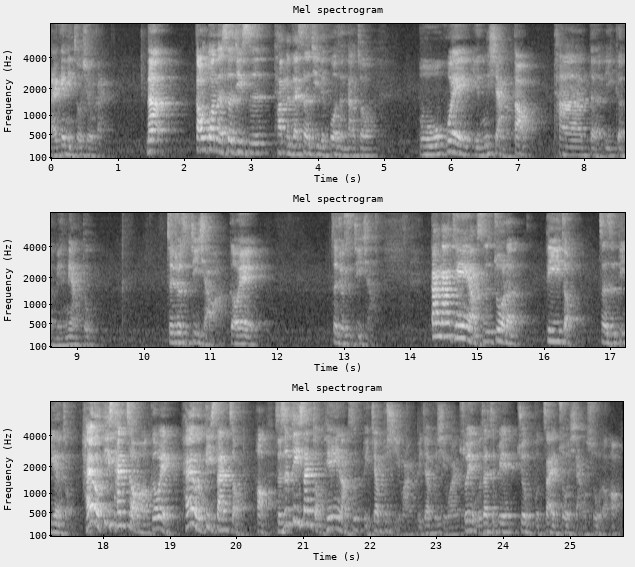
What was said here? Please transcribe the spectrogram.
来给你做修改。那高端的设计师他们在设计的过程当中，不会影响到它的一个明亮度。这就是技巧啊，各位，这就是技巧。刚刚天野老师做了第一种，这是第二种，还有第三种哦，各位，还有第三种。好，只是第三种天野老师比较不喜欢，比较不喜欢，所以我在这边就不再做详述了哈。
